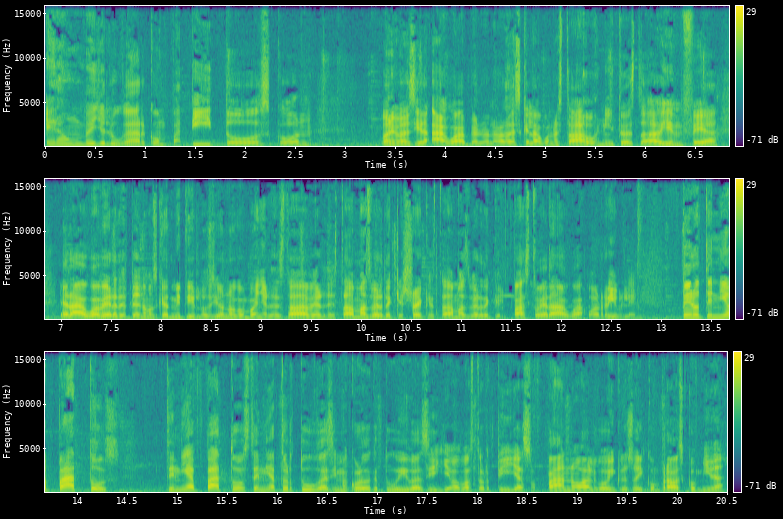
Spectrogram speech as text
era un bello lugar con patitos, con... Bueno, iba a decir agua, pero la verdad es que el agua no estaba bonito, estaba bien fea. Era agua verde, tenemos que admitirlo, ¿sí o no, compañeros? Estaba verde, estaba más verde que Shrek, estaba más verde que el pasto, era agua horrible. Pero tenía patos tenía patos, tenía tortugas y me acuerdo que tú ibas y llevabas tortillas o pan o algo, incluso ahí comprabas comida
